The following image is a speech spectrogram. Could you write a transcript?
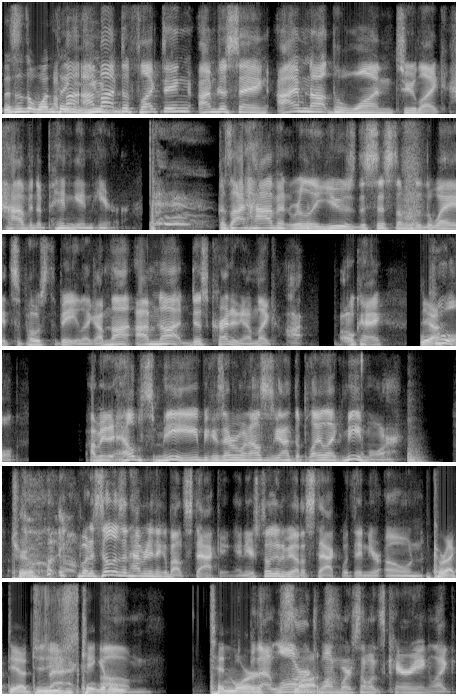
This is the one I'm thing not, you I'm not deflecting. I'm just saying I'm not the one to like have an opinion here. Because I haven't really used the system to the way it's supposed to be. Like I'm not I'm not discrediting. I'm like, I, okay, yeah, cool. I mean, it helps me because everyone else is gonna have to play like me more. True. but it still doesn't have anything about stacking, and you're still gonna be able to stack within your own. Correct. Yeah, you just can't get a um, 10 more but that large slots. one where someone's carrying like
